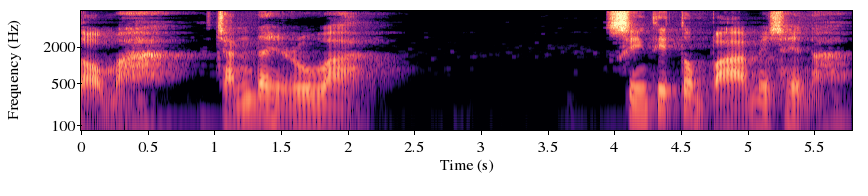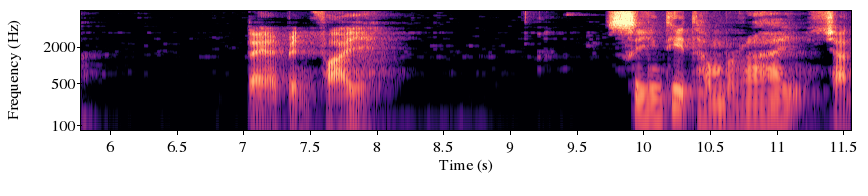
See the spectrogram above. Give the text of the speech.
ต่อมาฉันได้รู้ว่า สิ่งที่ต้มปลาไม่ใช่น้ำแต่เป็นไฟ สิ่งที่ทำร้ายฉัน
